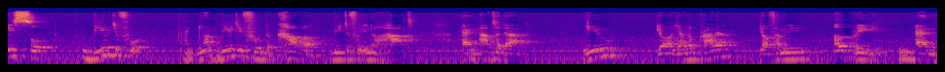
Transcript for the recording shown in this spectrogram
is so beautiful. Not beautiful the cover, beautiful in her heart. And after that, you, your younger brother, your family agree mm. and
